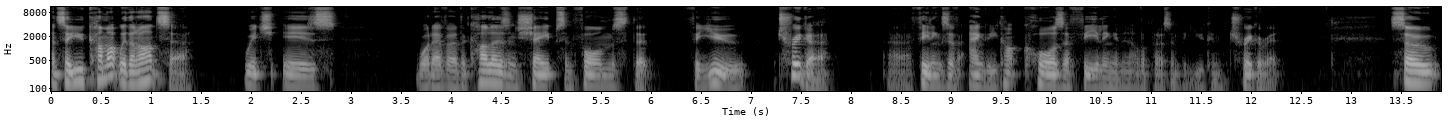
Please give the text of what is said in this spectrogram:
And so you come up with an answer which is whatever the colors and shapes and forms that for you trigger uh, feelings of anger. You can't cause a feeling in another person, but you can trigger it. So,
